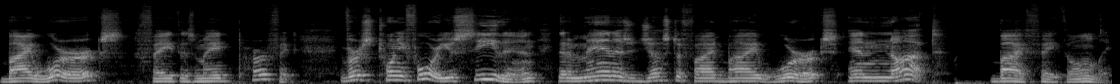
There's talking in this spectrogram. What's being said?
by works faith is made perfect. Verse 24, you see then that a man is justified by works and not by faith only.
